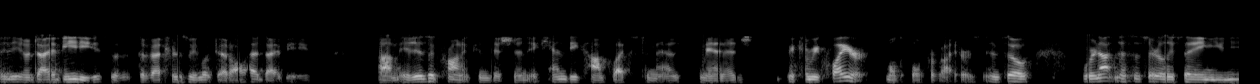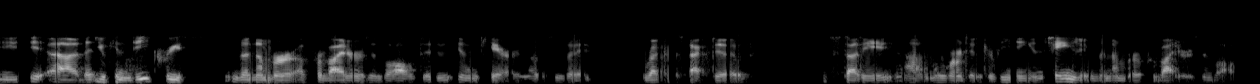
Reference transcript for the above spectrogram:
you know diabetes, the, the veterans we looked at all had diabetes. Um, it is a chronic condition. It can be complex to man- manage. It can require multiple providers, and so we're not necessarily saying you need uh, that you can decrease the number of providers involved in, in care. You know, this is a retrospective study. Um, we weren't intervening in changing the number of providers involved.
